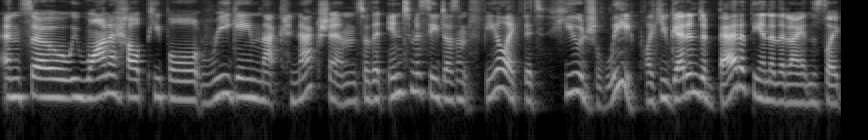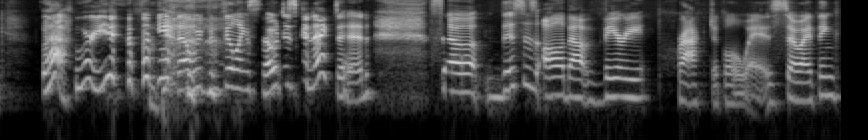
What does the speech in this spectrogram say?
And so we want to help people regain that connection so that intimacy doesn't feel like this huge leap. Like you get into bed at the end of the night and it's like, ah, who are you? you know, we've been feeling so disconnected. So this is all about very practical ways. So I think,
